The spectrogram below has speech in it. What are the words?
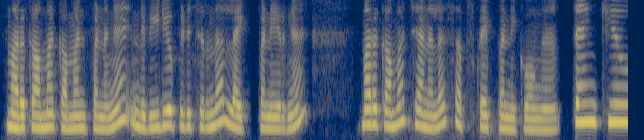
மறக்காமல் கமெண்ட் பண்ணுங்கள் இந்த வீடியோ பிடிச்சிருந்தா லைக் பண்ணிடுங்க மறக்காமல் சேனலை சப்ஸ்கிரைப் பண்ணிக்கோங்க. தேங்க்யூ.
